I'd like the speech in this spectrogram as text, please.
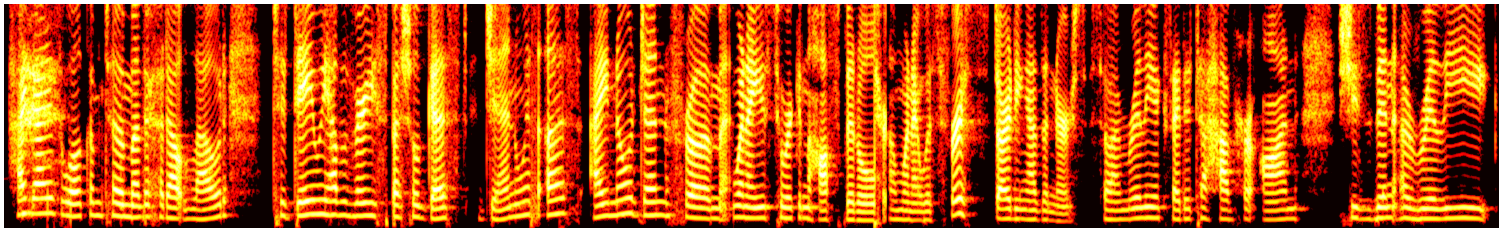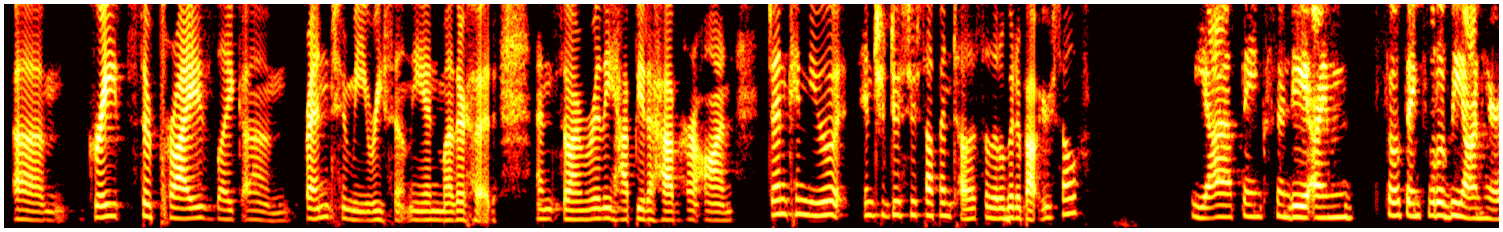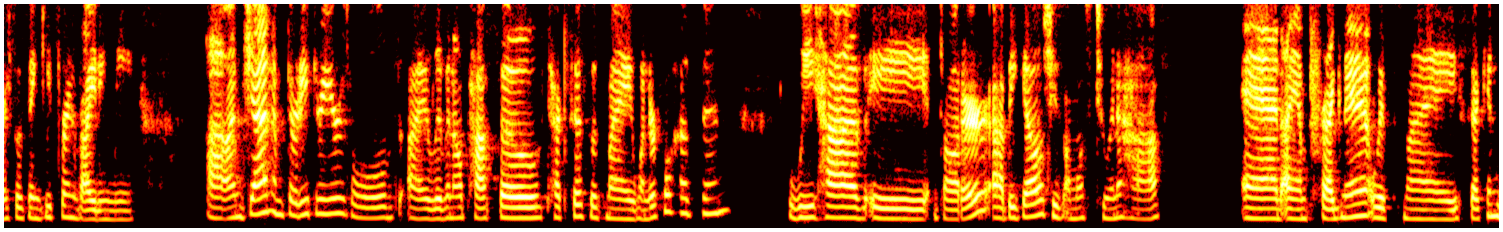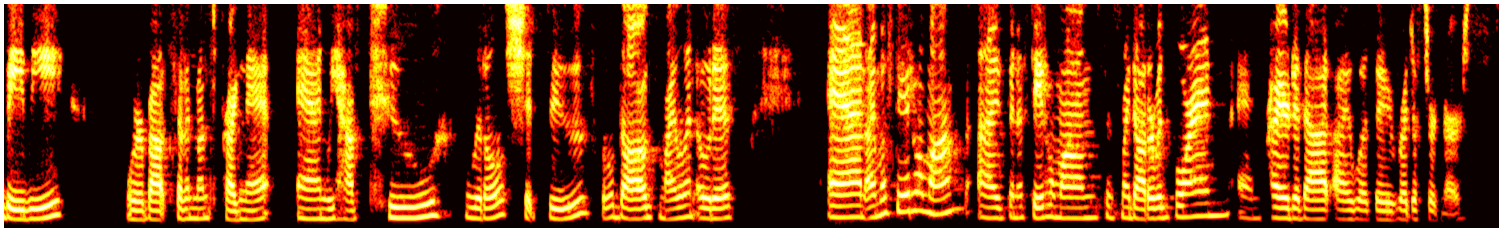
Hi, guys. Welcome to Motherhood Out Loud. Today we have a very special guest, Jen, with us. I know Jen from when I used to work in the hospital um, when I was first starting as a nurse. So I'm really excited to have her on. She's been a really um, great surprise, like um, friend to me recently in motherhood. And so I'm really happy to have her on. Jen, can you introduce yourself and tell us a little bit about yourself? Yeah, thanks, Cindy. I'm so thankful to be on here. So thank you for inviting me. Uh, I'm Jen. I'm 33 years old. I live in El Paso, Texas, with my wonderful husband. We have a daughter, Abigail. She's almost two and a half. And I am pregnant with my second baby. We're about seven months pregnant. And we have two little Shih Tzus, little dogs, Milo and Otis. And I'm a stay at home mom. I've been a stay at home mom since my daughter was born. And prior to that, I was a registered nurse.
